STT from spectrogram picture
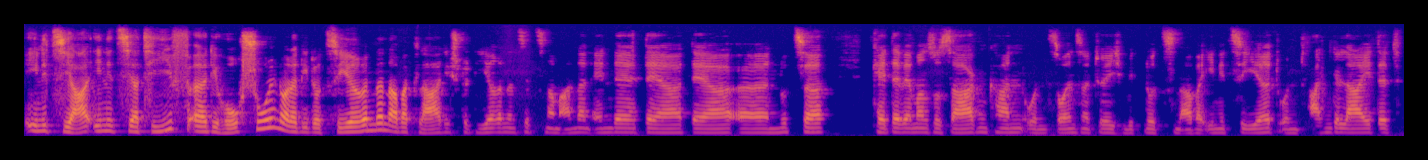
initial, initiativ äh, die Hochschulen oder die Dozierenden, aber klar, die Studierenden sitzen am anderen Ende der, der äh, Nutzerkette, wenn man so sagen kann, und sollen es natürlich mitnutzen, aber initiiert und angeleitet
